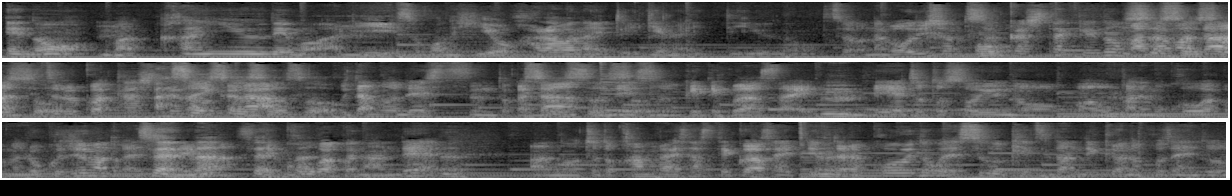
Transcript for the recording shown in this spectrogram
への、うん。まあ、勧誘でもあり、うん。そこの費用を払わないといけないっていうのを。そうなんかオーディション通過したけどおまだまだ実力は達してないかあら歌のレッスンとかダンスのレッスンを受けてください、いやちょっとそういうの、まあ、お金も高額、まあ、60万とかですね。高額なんで、うん。あのちょっと考えさせてくださいって言ったら、こういうところですぐ決断できるようなことじゃないと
